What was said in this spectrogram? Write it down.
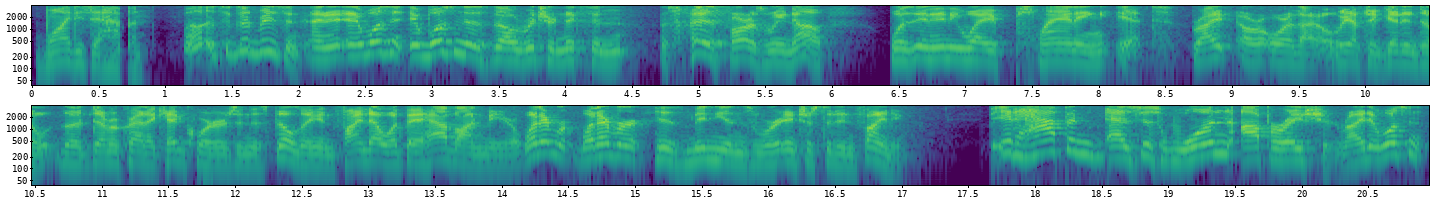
Why does it happen? Well, it's a good reason. And it, it wasn't it wasn't as though Richard Nixon, as far as we know, was in any way planning it, right? Or, or that oh, we have to get into the Democratic headquarters in this building and find out what they have on me, or whatever whatever his minions were interested in finding. It happened as just one operation, right? It wasn't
